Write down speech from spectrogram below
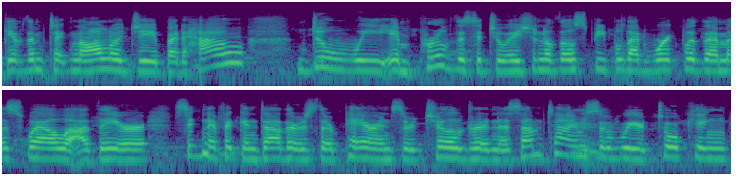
give them technology, but how do we improve the situation of those people that work with them as well? Are their significant others, their parents, their children? Sometimes we're talking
